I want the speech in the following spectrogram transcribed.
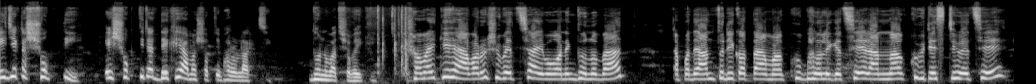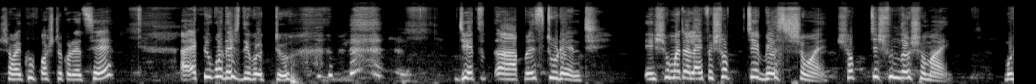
এই যে একটা শক্তি, এই শক্তিটা দেখে আমার সবচেয়ে ভালো লাগছে। ধন্যবাদ সবাইকে। সবাইকে আবারও শুভেচ্ছা এবং অনেক ধন্যবাদ। আপনাদের আন্তরিকতা আমার খুব ভালো লেগেছে রান্না খুবই টেস্টি হয়েছে, সবাই খুব কষ্ট করেছে। একটু উপদেশ দিব একটু। যেহেতু আপনার স্টুডেন্ট এই সময়টা লাইফে সবচেয়ে বেস্ট সময়, সবচেয়ে সুন্দর সময় এবং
